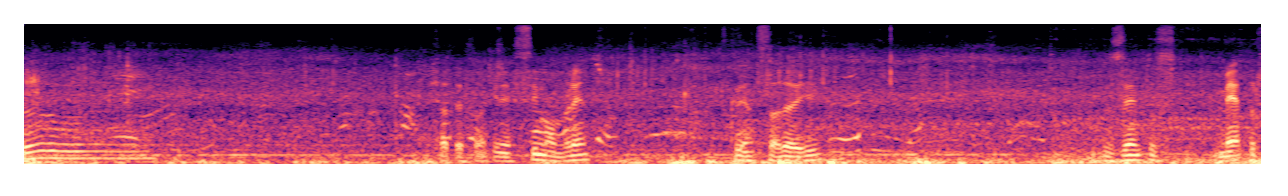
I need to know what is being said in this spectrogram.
Então, Deixa atenção aqui nesse Brent. Criançada aí. 200 metros.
